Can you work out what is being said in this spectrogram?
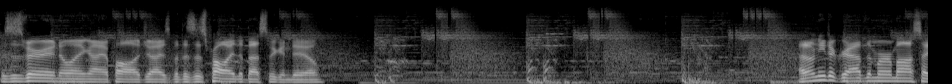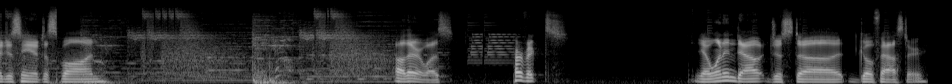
This is very annoying, I apologize, but this is probably the best we can do. I don't need to grab the Muramasa, I just need it to spawn. Oh, there it was. Perfect. Yeah, when in doubt, just uh, go faster.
